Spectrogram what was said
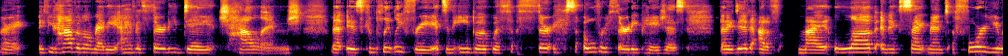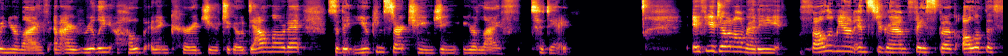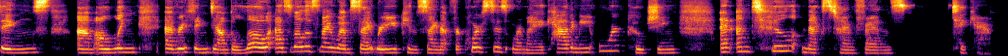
All right. If you haven't already, I have a 30 day challenge that is completely free. It's an ebook with 30, over 30 pages that I did out of my love and excitement for you in your life. And I really hope and encourage you to go download it so that you can start changing your life today. If you don't already, follow me on Instagram, Facebook, all of the things. Um, I'll link everything down below, as well as my website where you can sign up for courses or my academy or coaching. And until next time, friends, take care.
